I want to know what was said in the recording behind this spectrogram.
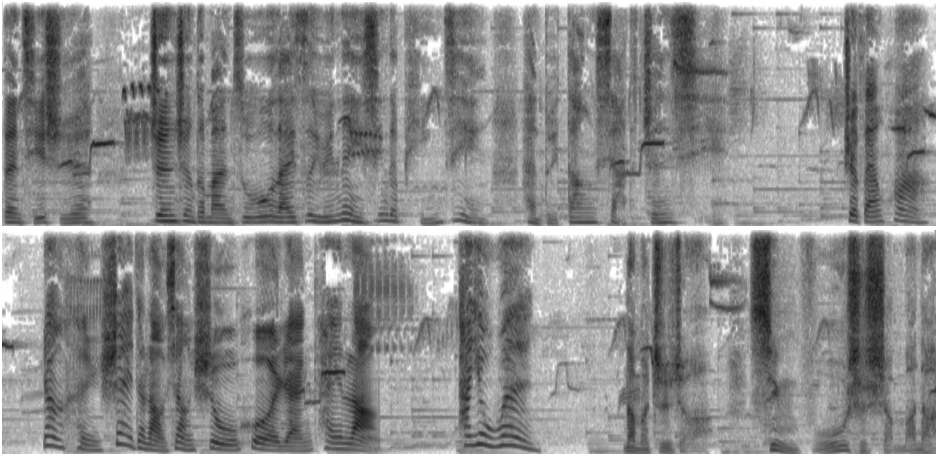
但其实，真正的满足来自于内心的平静和对当下的珍惜。这番话让很帅的老橡树豁然开朗。他又问：“那么，智者，幸福是什么呢？”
